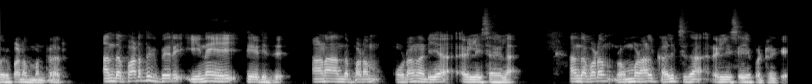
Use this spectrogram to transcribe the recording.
ஒரு படம் பண்ணுறாரு அந்த படத்துக்கு பேர் இணையை தேடிது. ஆனால் அந்த படம் உடனடியாக ரிலீஸ் ஆகலை. அந்த படம் ரொம்ப நாள் கழிச்சு தான் ரிலீஸ் செய்யப்பட்டிருக்கு.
